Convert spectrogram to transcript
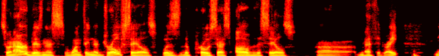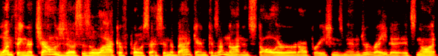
So in our business, one thing that drove sales was the process of the sales uh, method, right? One thing that challenged us is a lack of process in the back end because I'm not an installer or an operations manager, right? It's not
